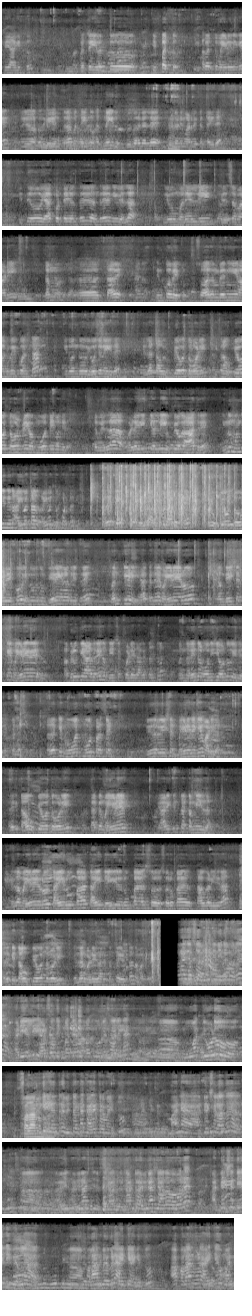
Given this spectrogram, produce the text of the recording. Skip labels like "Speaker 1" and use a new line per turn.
ಸಕ್ರಿಯ ಆಗಿತ್ತು. ಮತ್ತೆ ಇವತ್ತು ಇಪ್ಪತ್ತು ಇಪ್ಪತ್ತು ಮಹಿಳೆಯರಿಗೆ ಹೊಲಿಗೆ ಯಂತ್ರ, ಮತ್ತೆ ಇನ್ನು ಹದಿನೈದು ಗುಲ್ಬರ್ಗಲ್ಲೇ ನೋಂದಣಿ ಮಾಡ್ಬೇಕಂತ ಇದೆ. ಇದು ಯಾಕೆ ಕೊಡ್ತಾ ಇದೆ ಅಂತ ಅಂದ್ರೆ ನೀವೆಲ್ಲ ನೀವು ಮನೆಯಲ್ಲಿ ಕೆಲಸ ಮಾಡಿ ತಮ್ಮ ತಾವೇ ನಿಂತ್ಕೋಬೇಕು, ಸ್ವಾವಲಂಬನಿ ಆಗಬೇಕು ಅಂತ ಇದೊಂದು ಯೋಜನೆ ಇದೆ. ಎಲ್ಲ ತಾವು ಉಪಯೋಗ ತಗೊಳ್ಳಿ. ಈ ತರ ಉಪಯೋಗ ತಗೊಂಡ್ರೆ ಇವಾಗ ಮೂವತ್ತೈದು ಬಂದಿದೆ ತಮ್ಗೆಲ್ಲ ಒಳ್ಳೆ ರೀತಿಯಲ್ಲಿ ಉಪಯೋಗ ಆದ್ರೆ ಇನ್ನು ಮುಂದಿನ ದಿನ ಐವತ್ತ, ಐವತ್ತು ಕೊಡ್ತಾರೆ. ಅದಕ್ಕೆ ನಮಗೆಲ್ಲ ಅನುಕೂಲ ಆಗುತ್ತೆ. ನೀವು ಉಪಯೋಗ ತಗೋಬೇಕು. ಇನ್ನು ಬೇರೆ ಏನಾದ್ರೂ ಇದ್ರೆ ಬಂದ್ ಕೇಳಿ. ಯಾಕಂದ್ರೆ ಮಹಿಳೆಯರು ನಮ್ಮ ದೇಶಕ್ಕೆ ಮಹಿಳೆಯರ ಅಭಿವೃದ್ಧಿ ಆದರೆ ನಮ್ಮ ದೇಶಕ್ಕೆ ಒಳ್ಳೇದಾಗತ್ತಂತ ಒಂದು ನರೇಂದ್ರ ಮೋದಿಜಿ ಅವ್ರದ್ದು ಇದೆ ಕನಸು ಅದಕ್ಕೆ ಮೂವತ್ತ್ ಮೂರು ಪರ್ಸೆಂಟ್ ರಿಸರ್ವೇಶನ್ ಮಹಿಳೆಯರಿಗೆ ಮಾಡಿದ್ದಾರೆ. ಅದಕ್ಕೆ ತಾವು ಉಪಯೋಗ ತಗೊಳ್ಳಿ. ಯಾಕಂದ್ರೆ ಮಹಿಳೆ ಯಾರಿಗಿಂತ ಕಮ್ಮಿ ಇಲ್ಲ. ಎಲ್ಲ ಮಹಿಳೆಯರು ತಾಯಿ ರೂಪ ತಾಯಿ ದೇವಿ ರೂಪ ಸ್ವ- ಸ್ವರೂಪ ತಾವುಗಳಿದ್ದೀರಾ? ಅದಕ್ಕೆ ತಾವು ಉಪಯೋಗ ತಗೊಳ್ಳಿ. ಎಲ್ಲರೂ ಒಳ್ಳೇದಾಗತ್ತಂತ ಹೇಳ್ತಾ ನಮ್ಮ
ಅಭಿವೃದ್ಧಿ ನಿಗಮದ ಅಡಿಯಲ್ಲಿ ಎರಡ್ ಸಾವಿರದ ಇಪ್ಪತ್ತೆರಡು ಇಪ್ಪತ್ತ್ ಮೂರನೇ ಸಾಲಿನ ಮೂವತ್ತೇಳು ಯಂತ್ರ ವಿತರಣಾ ಕಾರ್ಯಕ್ರಮ ಇತ್ತು. ಮಾನ್ಯ ಅಧ್ಯಕ್ಷರಾದ ಅವಿನಾಶ್ ಡಾಕ್ಟರ್ ಅವಿನಾಶ್ ಜಾಧವ್ ಅವರ ಅಧ್ಯಕ್ಷತೆಯಲ್ಲಿ ಇವೆಲ್ಲ ಫಲಾನುಭವಿಗಳೇ ಆಯ್ಕೆ ಆಗಿತ್ತು. ಆ ಫಲಾನುಭವಿಗಳ ಆಯ್ಕೆಯು ಮಾನ್ಯ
